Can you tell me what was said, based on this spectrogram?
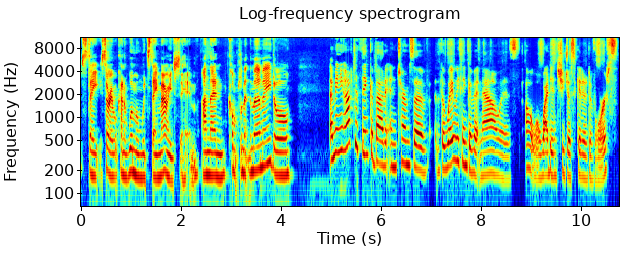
stay? Sorry, what kind of woman would stay married to him, and then compliment the mermaid, or? I mean, you have to think about it in terms of the way we think of it now is, oh, well, why didn't she just get a divorce?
